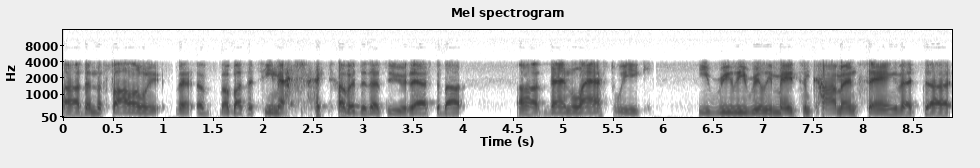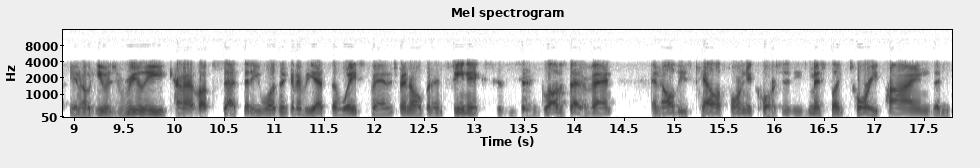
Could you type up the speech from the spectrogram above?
Uh, then the following uh, about the team aspect of it, that that's what he was asked about. Uh, then last week, he really, really made some comments saying that uh, you know he was really kind of upset that he wasn't going to be at the Waste Management Open in Phoenix because he said he loves that event and all these California courses he's missed, like Torrey Pines and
